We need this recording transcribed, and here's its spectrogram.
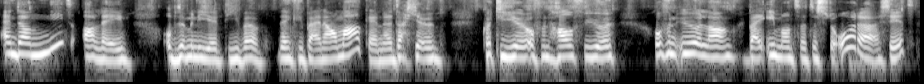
En dan niet alleen op de manier die we denk ik bijna allemaal kennen. Dat je een kwartier of een half uur of een uur lang bij iemand tussen de oren zit.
